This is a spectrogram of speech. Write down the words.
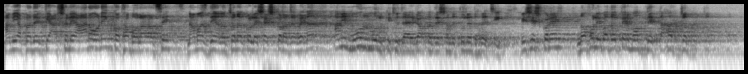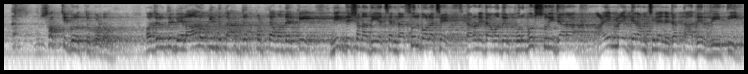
আমি আপনাদেরকে আসলে আরও অনেক কথা বলার আছে, নামাজ নিয়ে আলোচনা করলে শেষ করা যাবে না। আমি মূল মূল কিছু জায়গা আপনাদের সামনে তুলে ধরেছি। বিশেষ করে নফল ইবাদতের মধ্যে তাহাজ্জুদ সবচেয়ে গুরুত্বপূর্ণ। হজরতে বেলালও কিন্তু তাহাজ্জুদ পড়তে আমাদেরকে নির্দেশনা দিয়েছেন, রাসুল বলেছে, কারণ এটা আমাদের পূর্বসূরি যারা আইএমআই কেরাম ছিলেন, এটা তাদের রীতি,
